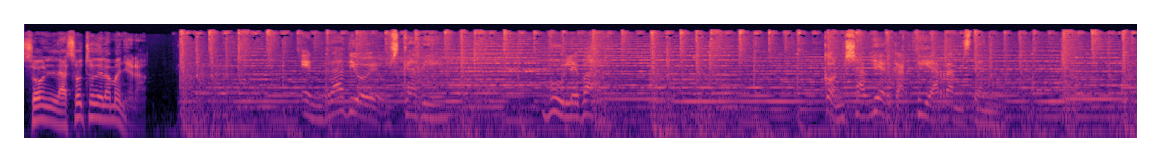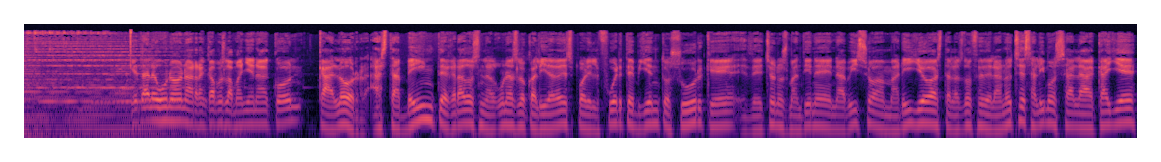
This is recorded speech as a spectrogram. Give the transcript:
Son las 8 de la mañana. En Radio Euskadi, Boulevard. Con Xavier García Ramsten. ¿Qué tal, Egunon? Arrancamos la mañana con calor, hasta 20 grados en algunas localidades por el fuerte viento sur que de hecho nos mantiene en aviso amarillo hasta las 12 de la noche. Salimos a la calle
